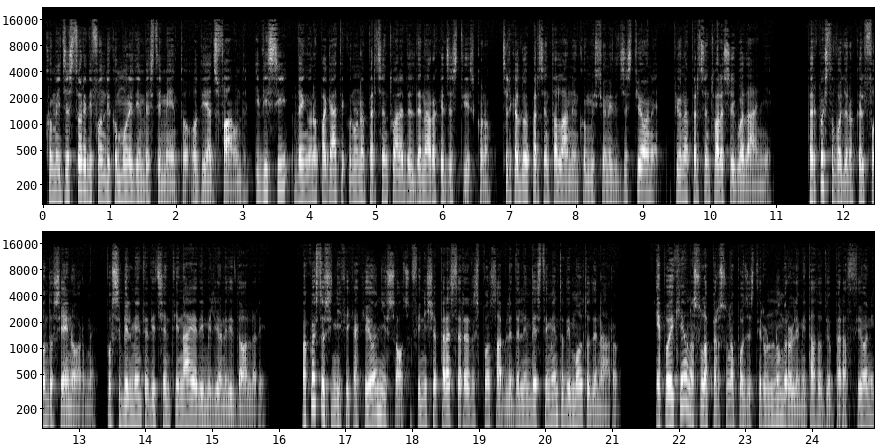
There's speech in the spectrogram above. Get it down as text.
Come i gestori di fondi comuni di investimento o di hedge fund, i VC vengono pagati con una percentuale del denaro che gestiscono, circa il 2% all'anno in commissioni di gestione, più una percentuale sui guadagni, per questo vogliono che il fondo sia enorme, possibilmente di centinaia di milioni di dollari. Ma questo significa che ogni socio finisce per essere responsabile dell'investimento di molto denaro. E poiché una sola persona può gestire un numero limitato di operazioni,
